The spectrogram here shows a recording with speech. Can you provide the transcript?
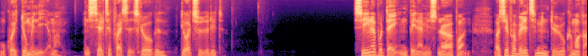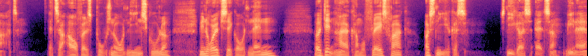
Hun kunne ikke dominere mig. En selvtilfredshed slukkede. Det var tydeligt. Senere på dagen binder jeg min snørbånd og siger farvel til min døve kammerat. Jeg tager affaldsposen over den ene skulder, min rygsæk over den anden, og i den har jeg kamuflagefrak og sneakers. Sneakers, altså, mener jeg.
